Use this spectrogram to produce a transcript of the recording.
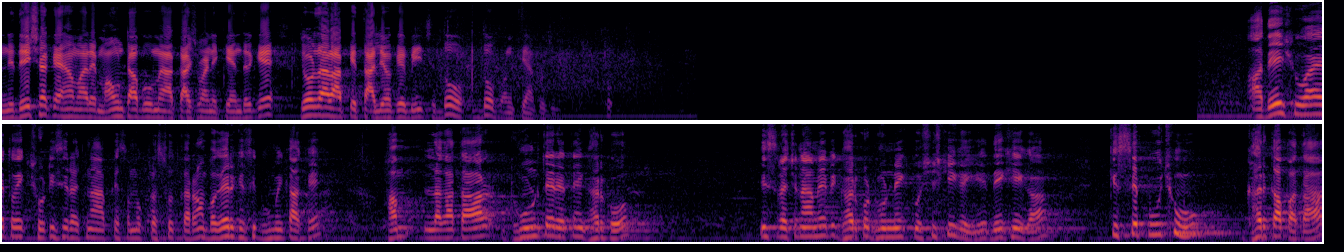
निदेशक है हमारे माउंट आबू में आकाशवाणी केंद्र के, जोरदार आपकी तालियों के बीच दो दो पंक्तियाँ कुछ। आदेश हुआ है तो एक छोटी सी रचना आपके सम्मुख प्रस्तुत कर रहा हूँ। बगैर किसी भूमिका के, हम लगातार ढूंढते रहते हैं घर को। इस रचना में भी घर को ढूँढने की कोशिश की गई है। देखिएगा किससे पूछूँ? घर का पता।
